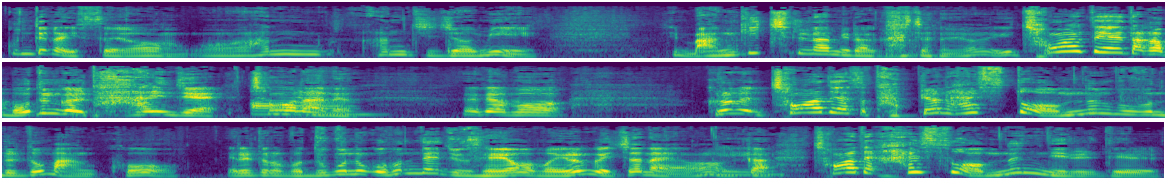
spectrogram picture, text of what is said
군데가 있어요. 어, 한, 한 지점이 만기 칠남이라고 하잖아요. 이 청와대에다가 모든 걸 다 이제 청원하는. 어. 그러니까 뭐, 그러면 청와대에서 답변할 수도 없는 부분들도 많고 예를 들어 뭐 누구누구 혼내주세요 뭐 이런 거 있잖아요. 네. 그러니까 청와대가 할수 없는 일들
